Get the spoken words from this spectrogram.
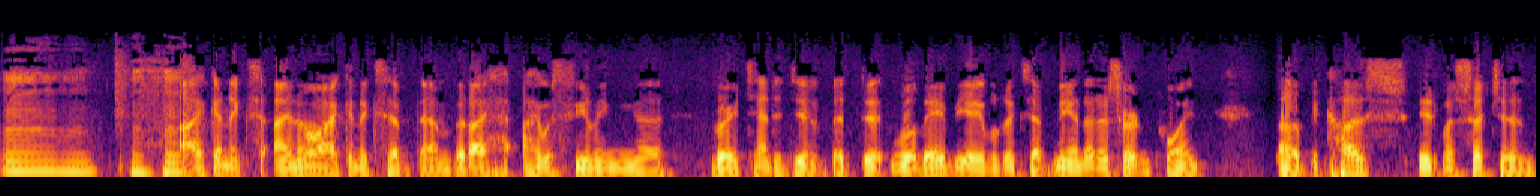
mm-hmm. Mm-hmm. i can ex- i know i can accept them but i i was feeling uh, very tentative that uh, will they be able to accept me and at a certain point uh, because it was such a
